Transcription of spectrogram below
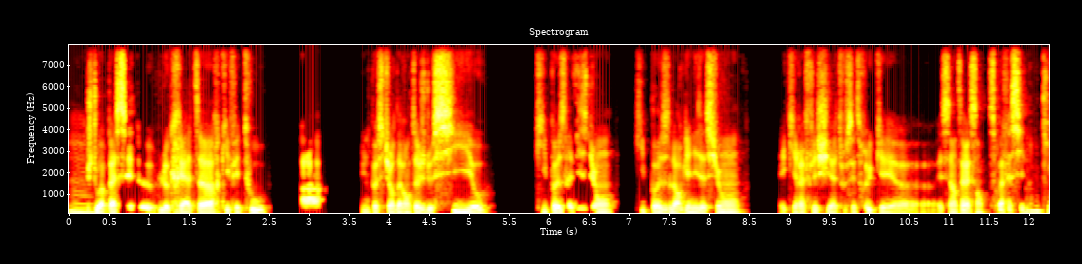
Je mmh. dois passer de le créateur qui fait tout à une posture davantage de CEO qui pose la vision, qui pose l'organisation et qui réfléchit à tous ces trucs et, euh, c'est intéressant. C'est pas facile. Ok.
